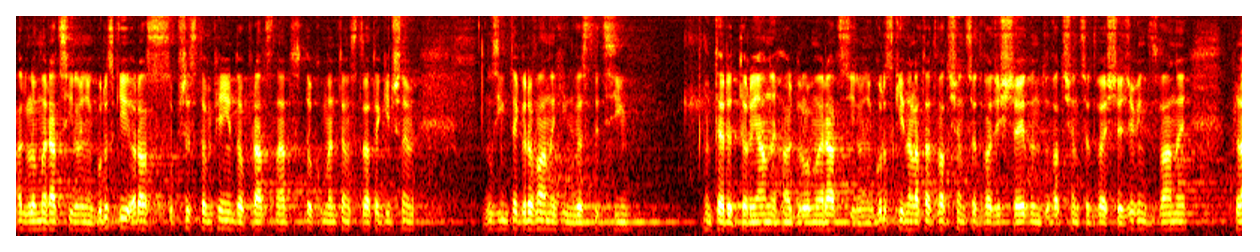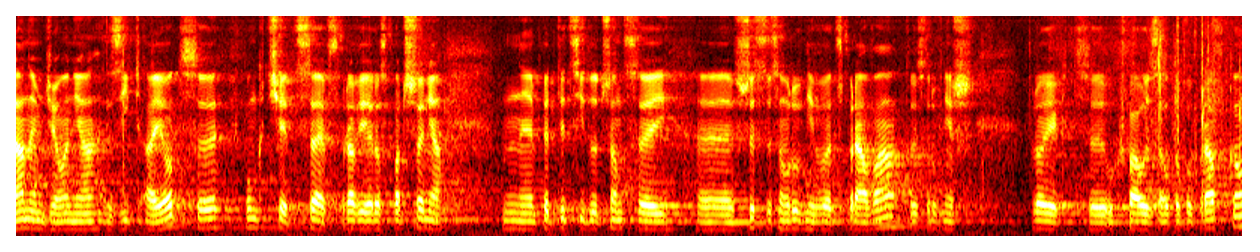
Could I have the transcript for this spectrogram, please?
aglomeracji Jeleniogórskiej oraz przystąpienie do prac nad dokumentem strategicznym zintegrowanych inwestycji terytorialnych aglomeracji Jeleniogórskiej na lata 2021-2029 zwany Planem Działania ZIT-AJ. W punkcie C w sprawie rozpatrzenia mm, petycji dotyczącej e, Wszyscy są równi wobec prawa. To jest również projekt e, uchwały z autopoprawką.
